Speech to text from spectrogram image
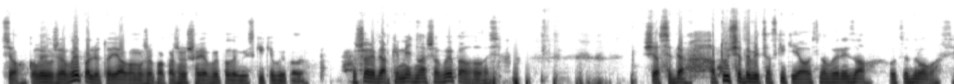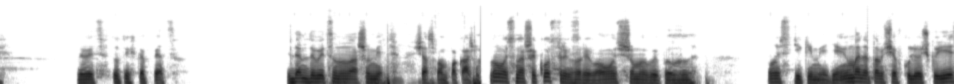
Все, коли вже випалю, то я вам вже покажу, що я випалив і скільки випалив. Ну що, ребятки, медь наша випалилась. Зараз ідемо. А тут ще дивіться, скільки я ось навирізав. Оце дрова. Дивіться, тут їх капець. Ідемо дивитися на нашу медь. Зараз вам покажемо. Ну ось наш кострик горів, а ось що ми випалили. Ось стільки меді. І у мене там ще в кульочку є.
